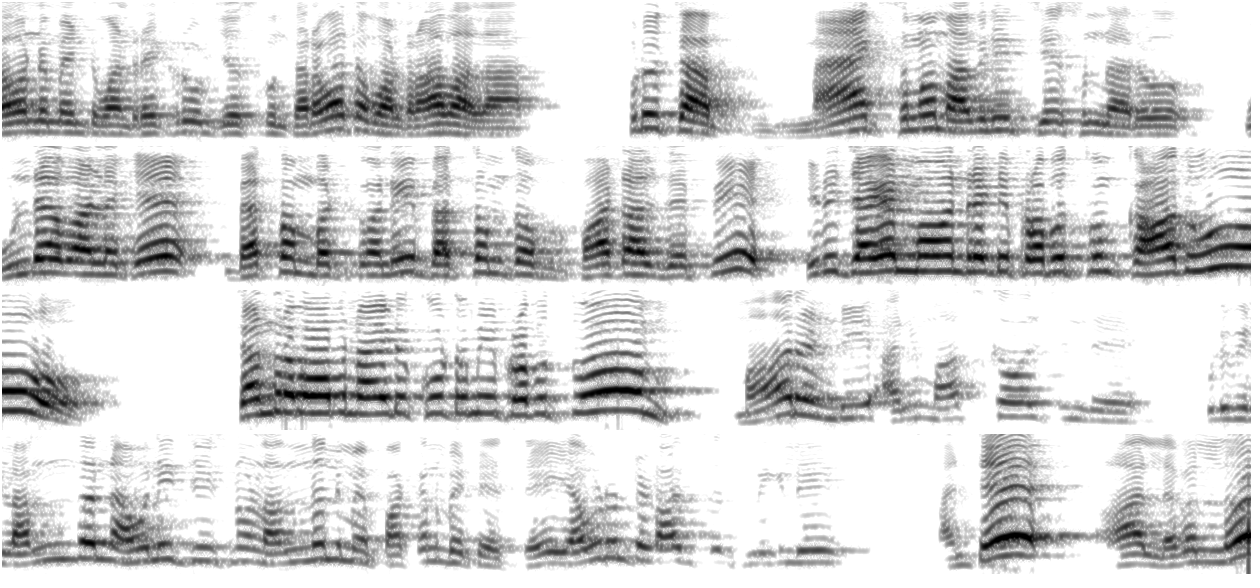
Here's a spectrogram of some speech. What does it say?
గవర్నమెంట్ వాళ్ళు రిక్రూట్ చేసుకున్న తర్వాత వాళ్ళు రావాలా? ఇప్పుడు మ్యాక్సిమం అవినీతి చేస్తున్నారు. ఉండే వాళ్ళకే బెత్తం పట్టుకొని బెత్తంతో పాఠాలు చెప్పి ఇది జగన్మోహన్ రెడ్డి ప్రభుత్వం కాదు. చంద్రబాబు నాయుడు కూటమి ప్రభుత్వం. మారండి అని మార్చుకోవాల్సిందే. ఇప్పుడు వీళ్ళందరిని అవినీతి చేసిన వాళ్ళందరినీ మేము పక్కన పెట్టేస్తే ఎవడుంటాడు ఆఫీసర్స్ మిగిలి? అంటే ఆ లెవెల్లో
